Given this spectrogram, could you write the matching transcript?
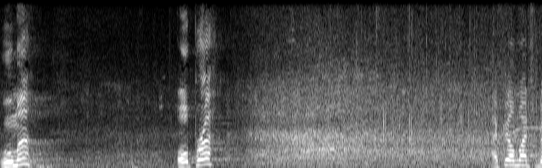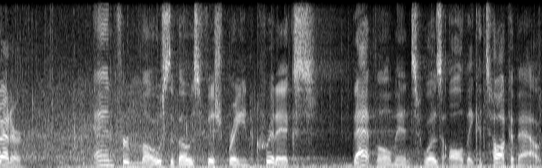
Uma? Oprah? I feel much better. And for most of those fish brained critics, that moment was all they could talk about.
